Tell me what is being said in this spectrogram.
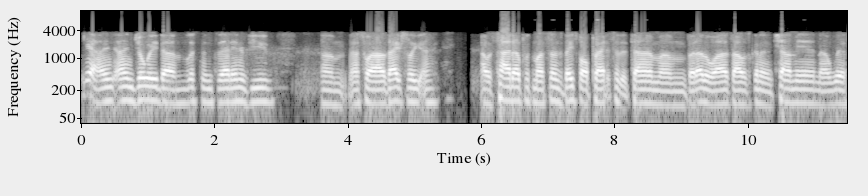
Yeah, I, I enjoyed um, listening to that interview. Um, that's why I was actually uh, I was tied up with my son's baseball practice at the time, um, but otherwise I was going to chime in uh, with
